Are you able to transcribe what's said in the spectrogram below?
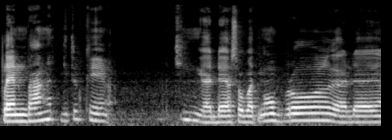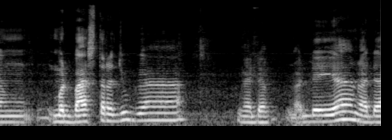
plan banget gitu kayak nggak ada sobat ngobrol nggak ada yang moodbuster juga nggak ada nggak ada ya nggak ada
